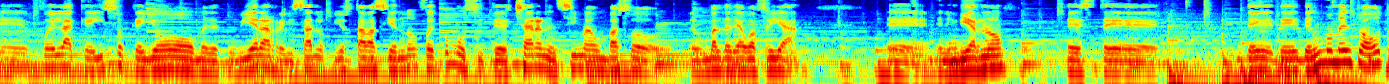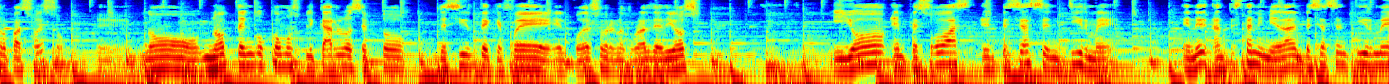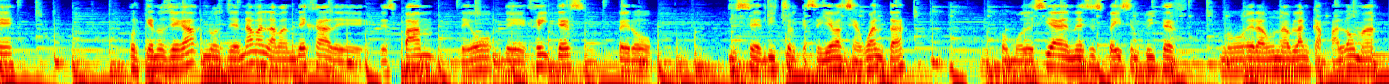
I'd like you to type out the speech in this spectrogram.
eh, fue la que hizo que yo me detuviera a revisar lo que yo estaba haciendo. Fue como si te echaran encima un vaso, un balde de agua fría en invierno. Este, de, de, un momento a otro pasó eso. No, no tengo cómo explicarlo excepto decirte que fue el poder sobrenatural de Dios. Y yo empezó a, empecé a sentirme, en, e, ante esta nimiedad, empecé a sentirme porque nos, llega, nos llenaban la bandeja de, de spam, de, de haters, pero dice el dicho, el que se lleva se aguanta. Como decía en ese space en Twitter, no era una blanca paloma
